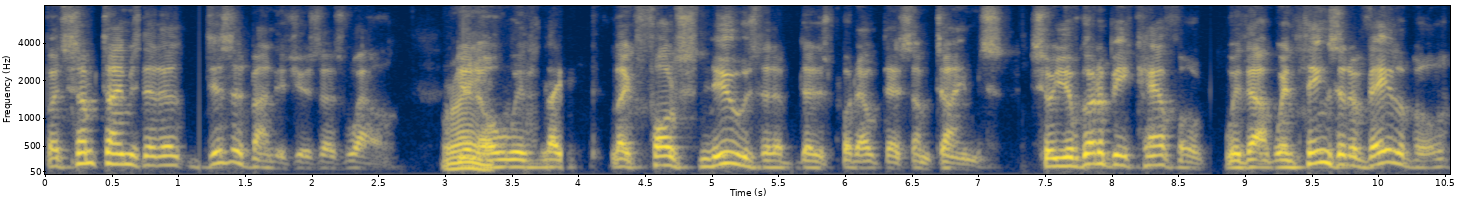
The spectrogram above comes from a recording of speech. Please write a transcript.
but sometimes there are disadvantages as well. Right. You know, with like like false news that, that is put out there sometimes. So you've got to be careful with that. When things are available,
